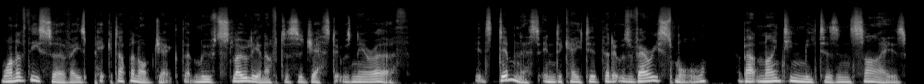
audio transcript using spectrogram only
one of these surveys picked up an object that moved slowly enough to suggest it was near Earth. Its dimness indicated that it was very small, about 19 metres in size.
